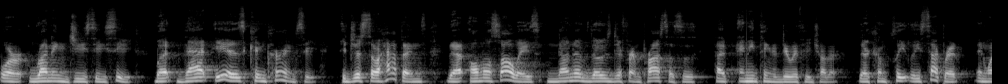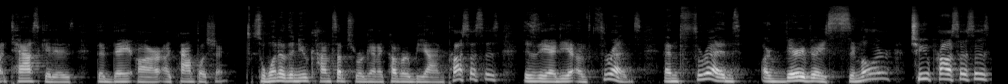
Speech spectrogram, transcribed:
or running GCC, but that is concurrency. It just so happens that almost always none of those different processes have anything to do with each other. They're completely separate in what task it is that they are accomplishing. So one of the new concepts we're going to cover beyond processes is the idea of threads. And threads are very, very similar to processes,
